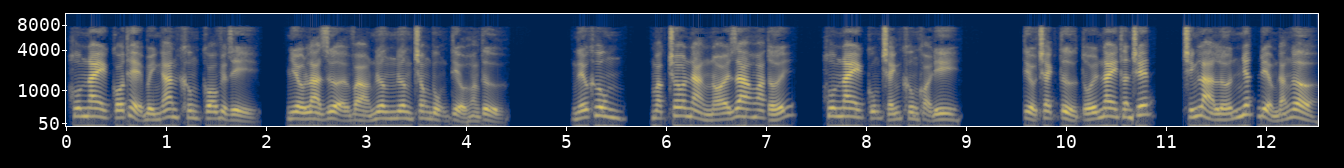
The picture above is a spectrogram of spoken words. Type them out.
hôm nay có thể bình an không có việc gì, nhiều là dựa vào nương nương trong bụng tiểu hoàng tử. Nếu không, mặc cho nàng nói ra hoa tới, hôm nay cũng tránh không khỏi đi. Tiểu trạch tử tối nay thân chết, chính là lớn nhất điểm đáng ngờ,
